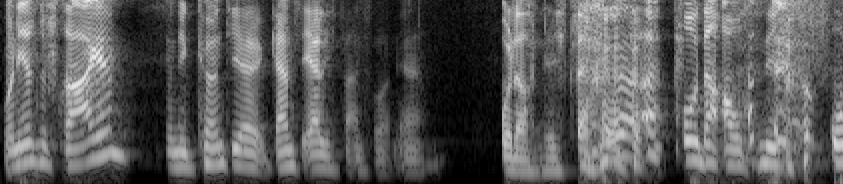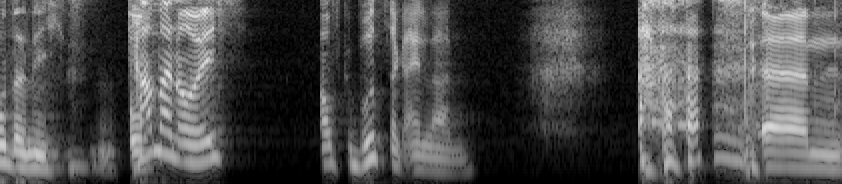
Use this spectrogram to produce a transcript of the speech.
Und hier ist eine Frage und die könnt ihr ganz ehrlich beantworten. Ja. Oder auch nicht. Oder auch nicht. Oder nicht? Kann man euch auf Geburtstag einladen? Ähm,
